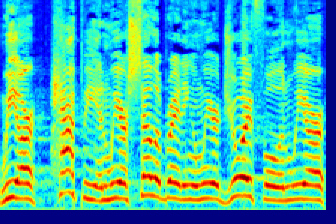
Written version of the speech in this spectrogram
We are happy and we are celebrating and we are joyful and we are,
